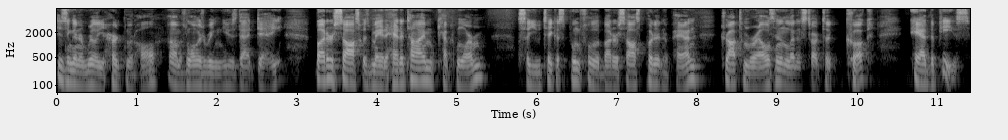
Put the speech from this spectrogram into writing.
isn't going to really hurt them at all, um, as long as we can use that day. Butter sauce was made ahead of time, kept warm. So you take a spoonful of the butter sauce, put it in a pan, drop the morels in, let it start to cook, add the peas.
